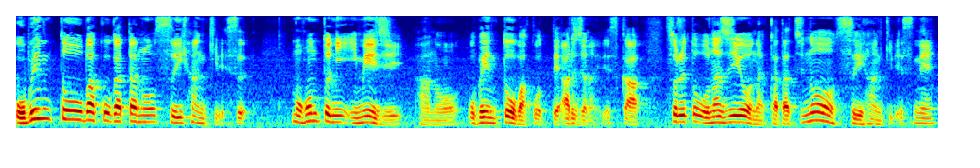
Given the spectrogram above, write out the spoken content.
お弁当箱型の炊飯器です。もう本当にイメージ、あの、お弁当箱ってあるじゃないですか。それと同じような形の炊飯器ですね。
